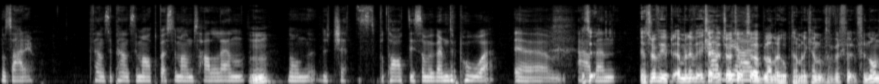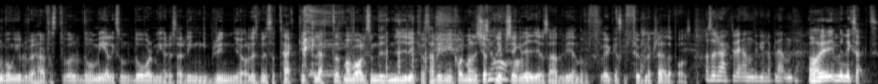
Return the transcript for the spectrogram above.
någon så här fancy pansy mat på Östermalmshallen. Mm. Någon duchets potatis som vi värmde på. Eh, även Jag tror, vi gjort, ja, men, exakt, jag tror att jag också blandar ihop det här. Men det kan, för, för, för någon gång gjorde vi det här, fast det var, det var mer liksom, då var det mer så här ringbrynja och liksom så tacky klätt. Att man var liksom nyrik fast hade ingen koll. Man hade köpt Ja. lyxiga grejer och så hade vi ändå ganska fula kläder på oss. och så rökte vi ändå gula Blend. Ja, men exakt.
